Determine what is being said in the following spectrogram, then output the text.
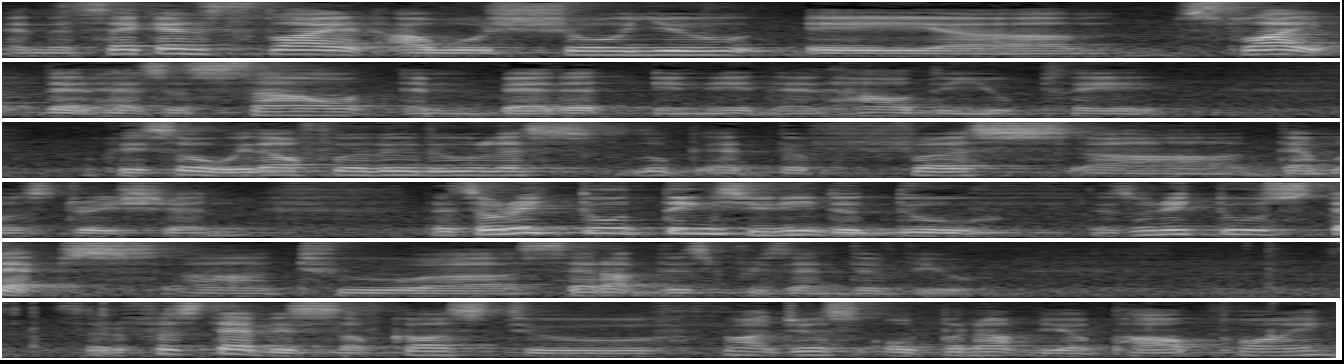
And the second slide, I will show you a um, slide that has a sound embedded in it and how do you play it. Okay, so without further ado, let's look at the first uh, demonstration. There's only two things you need to do. There's only two steps uh, to uh, set up this presenter view. So the first step is, of course, to not just open up your PowerPoint,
